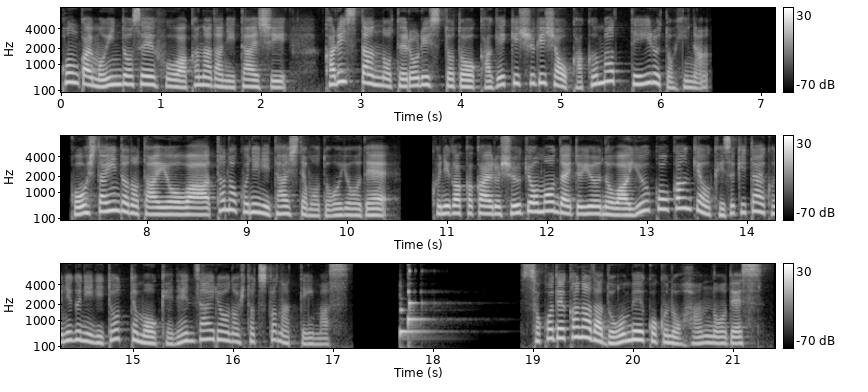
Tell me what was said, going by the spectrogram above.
今回もインド政府はカナダに対し、カリスタンのテロリストと過激主義者をかくまっていると非難。こうしたインドの対応は他の国に対しても同様で、国が抱える宗教問題というのは友好関係を築きたい国々にとっても懸念材料の一つとなっています。そこでカナダ同盟国の反応です。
